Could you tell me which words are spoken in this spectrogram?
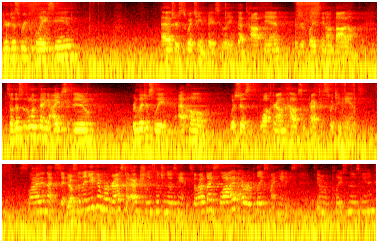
you're just replacing as you're switching basically. That top hand is replacing on bottom. So this is one thing I used to do religiously at home was just walk around the house and practice switching hands. Slide in that stick. Yep. So then you can progress to actually switching those hands. So as I slide, I replace my hands. See, I'm replacing those hands.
